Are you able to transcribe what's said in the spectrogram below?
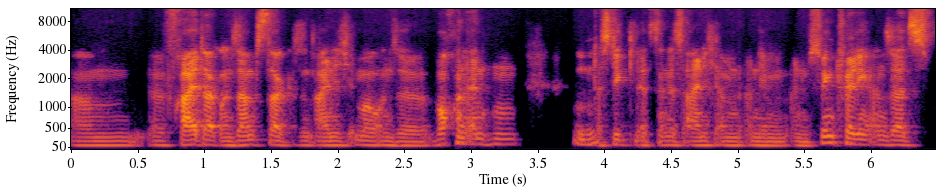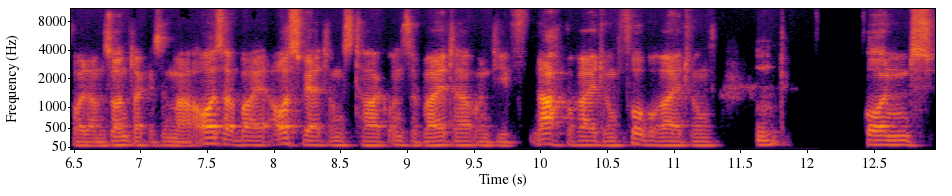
Ähm, äh, Freitag und Samstag sind eigentlich immer unsere Wochenenden. Mhm. Das liegt letztendlich eigentlich an, an dem, an dem Swing-Trading-Ansatz, weil am Sonntag ist immer Ausarbeit, Auswertungstag und so weiter und die Nachbereitung, Vorbereitung. Mhm. Und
